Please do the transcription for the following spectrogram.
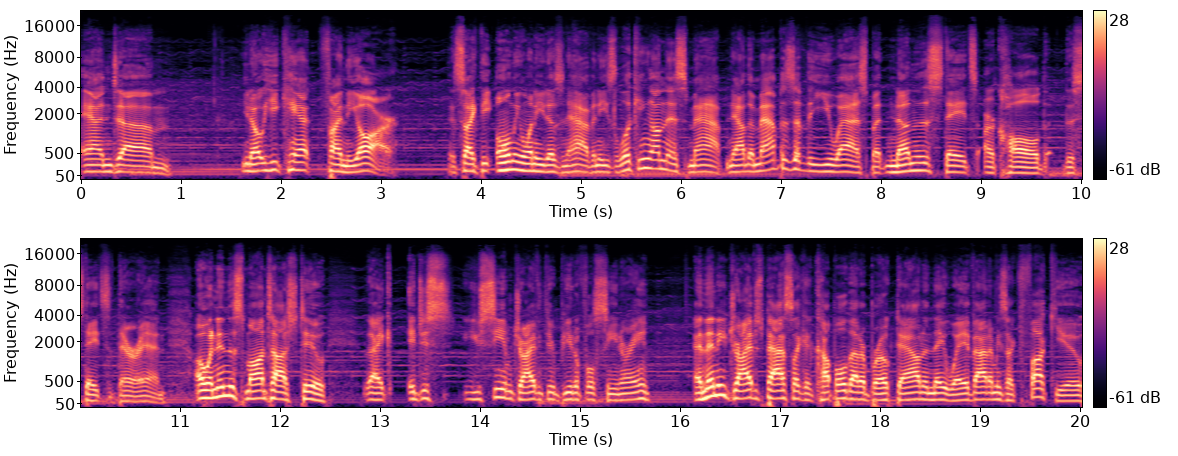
And, um, you know, he can't find the R. It's like the only one he doesn't have. And he's looking on this map. Now, the map is of the US, but none of the states are called the states that they're in. Oh, and in this montage, too, like it just, you see him driving through beautiful scenery. And then he drives past like a couple that are broke down and they wave at him. He's like, fuck you.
